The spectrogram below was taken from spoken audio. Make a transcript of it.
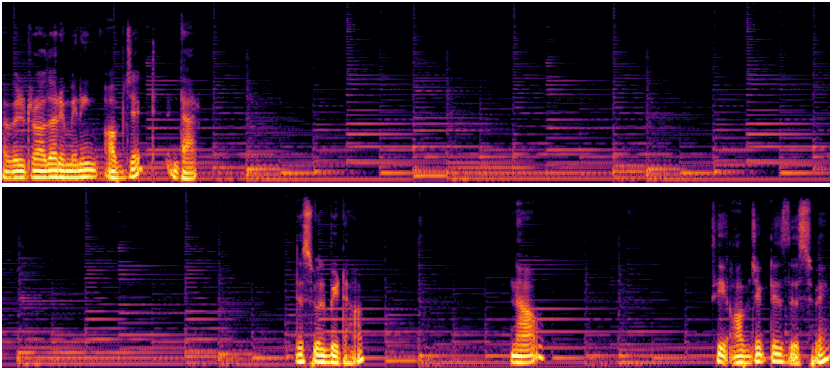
I will draw the remaining object dark. This will be dark. Now, the object is this way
